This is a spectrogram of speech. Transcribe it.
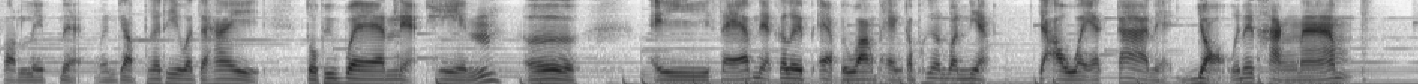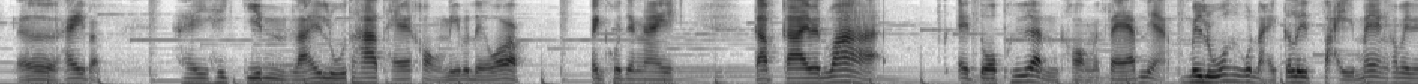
ฟอนเล็บเนี่ยเหมือนกับเพื่อที่ว่าจะให้ตัวพี่แวนเนี่ยเห็น เออไอแซฟเนี่ยก็เลยแอบไปวางแผนกับเพื่อนวันเนี่ยจะเอาไวอาก้าเนี่ยเหยาะไว้ในถังน้ำเออให้แบบให้ให้กินแล้วให้รู้ท่าแท้ของนี่ไปเลยว่าแบบเป็นคนยังไงกลับกลายเป็นว่าไอตัวเพื่อนของแซฟเนี่ยไม่รู้ว่าคือคนไหนก็เลยใส่แม่งเข้าไปใน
